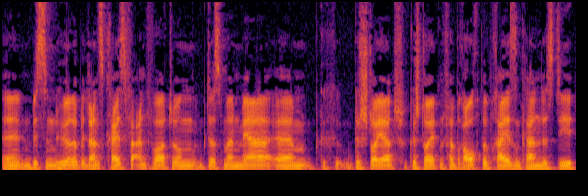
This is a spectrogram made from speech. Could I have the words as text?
äh, ein bisschen höhere Bilanzkreisverantwortung, dass man mehr ähm, gesteuert, gesteuerten Verbrauch bepreisen kann, dass die,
